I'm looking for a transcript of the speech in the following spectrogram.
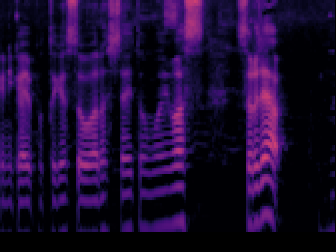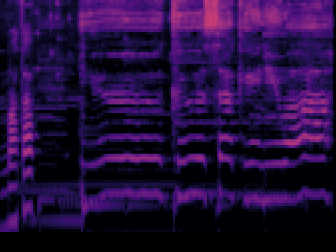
102回ポッドキャストを終わらしたいと思います。それではまた行く先には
